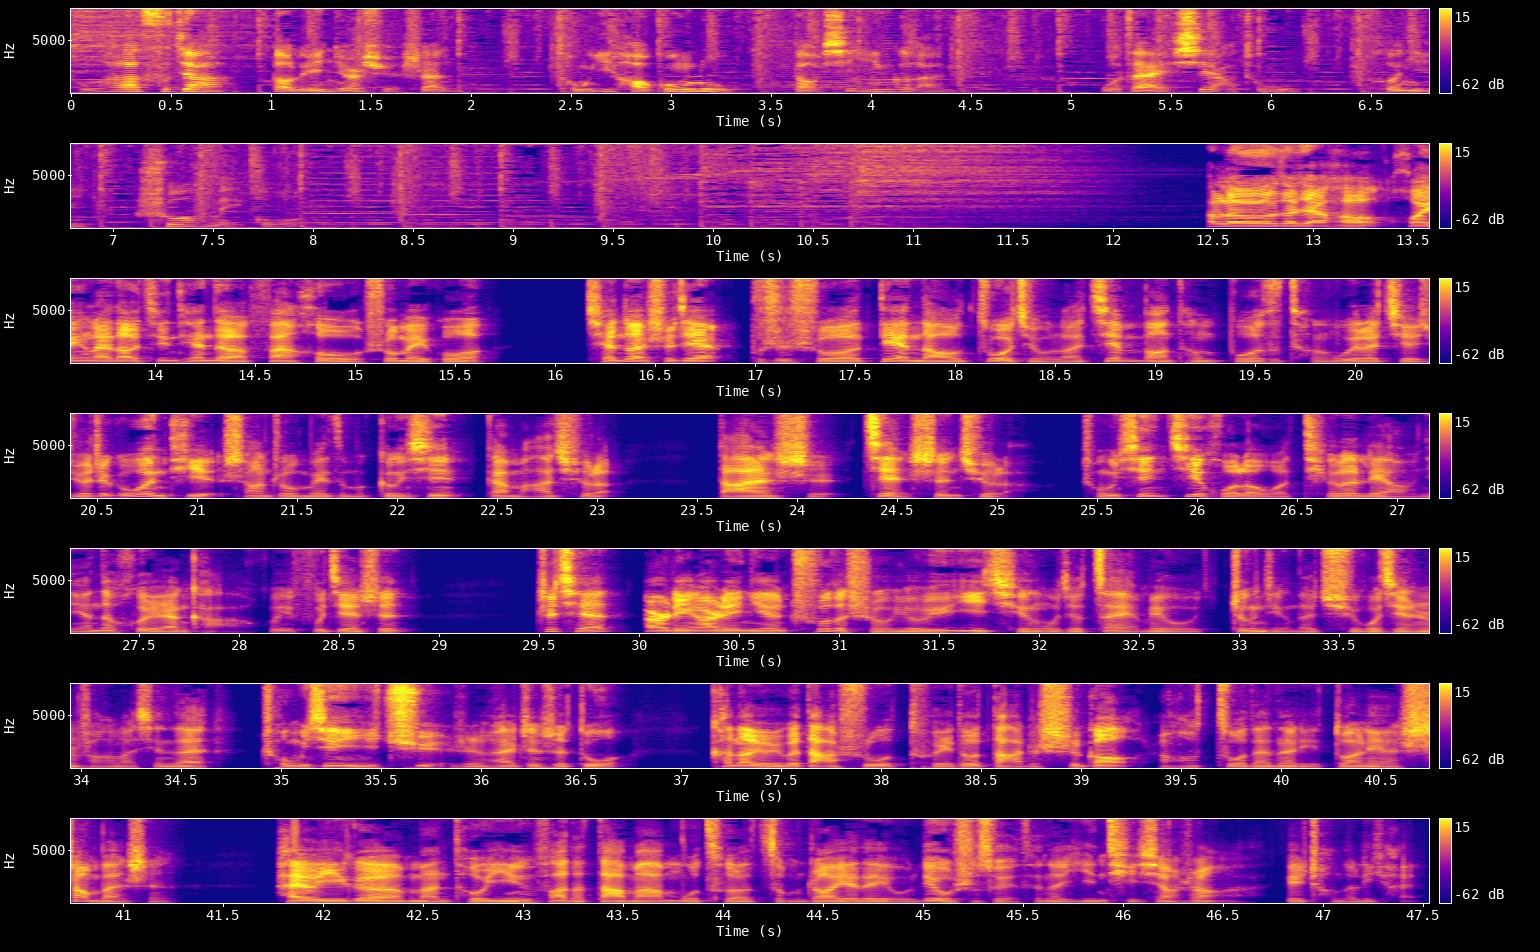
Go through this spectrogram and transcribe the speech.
从阿拉斯加到雷尼尔雪山，从一号公路到新英格兰，我在西雅图和你说美国。Hello，大家好，欢迎来到今天的饭后说美国。前段时间不是说电脑坐久了肩膀疼脖子疼，为了解决这个问题，上周没怎么更新，干嘛去了？答案是健身去了，重新激活了我停了两年的会员卡，恢复健身。之前二零二零年初的时候，由于疫情，我就再也没有正经的去过健身房了。现在重新一去，人还真是多。看到有一个大叔腿都打着石膏，然后坐在那里锻炼上半身。还有一个满头银发的大妈，目测怎么着也得有六十岁，在那引体向上啊，非常的厉害。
